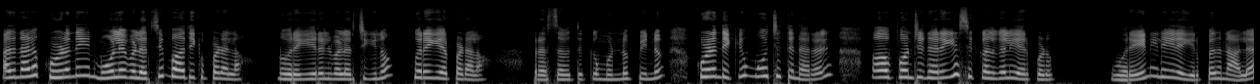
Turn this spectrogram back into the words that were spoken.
அதனால குழந்தையின் மூளை வளர்ச்சி பாதிக்கப்படலாம். நுரையீரல் வளர்ச்சியிலும் குறை ஏற்படலாம். பிரசவத்துக்கு முன்னும் பின்னும் குழந்தைக்கு மூச்சு திணறல் போன்ற நிறைய சிக்கல்கள் ஏற்படும். ஒரே நிலையில இருப்பதனால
